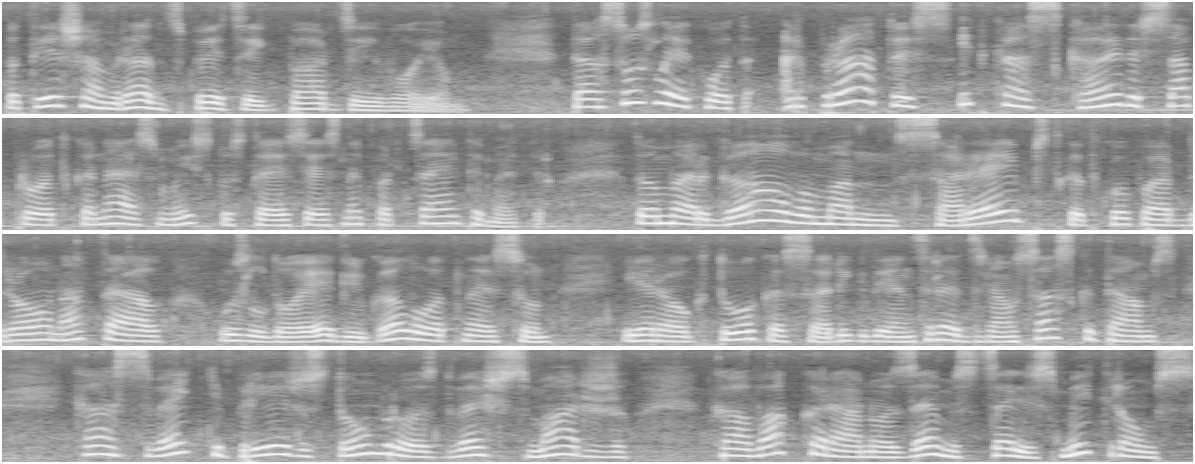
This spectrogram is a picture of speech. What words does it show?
patiešām rada spēcīgu pārdzīvojumu. Tās uzliekot ar prātu, es it kā skaidri saprotu, ka neesmu izkustējusies ne par centimetru. Tomēr galva man sareipst, kad kopā ar drona attēlu uzlidoju egļu galotnēs un ieraugu to, kas ar ikdienas redzi nav saskatāms, kā sveķi priežu stumbros dveš smaržu, kā vakarā no zemes ceļas mitrums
